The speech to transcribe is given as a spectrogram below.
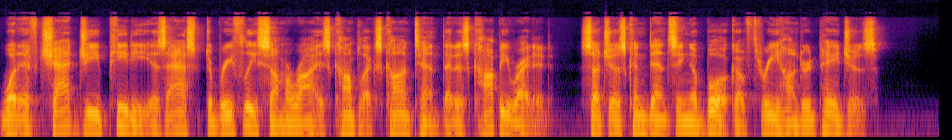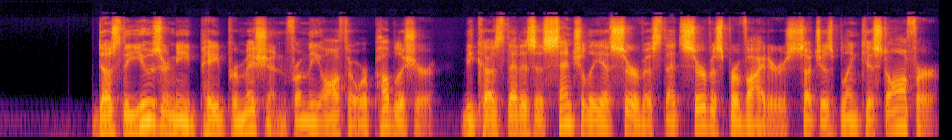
what if ChatGPT is asked to briefly summarize complex content that is copyrighted, such as condensing a book of 300 pages? Does the user need paid permission from the author or publisher because that is essentially a service that service providers such as Blinkist offer.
